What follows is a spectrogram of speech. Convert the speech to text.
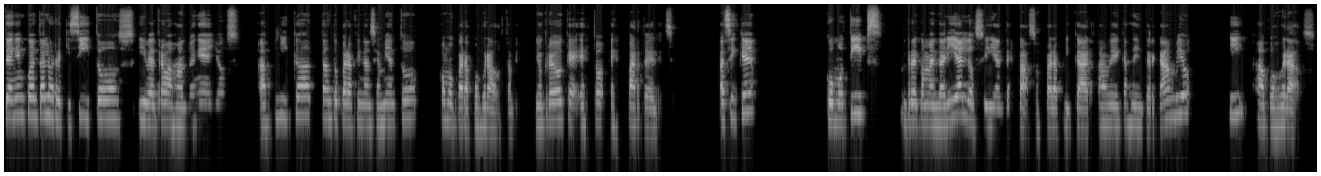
Ten en cuenta los requisitos y ve trabajando en ellos. Aplica tanto para financiamiento como para posgrados también. Yo creo que esto es parte del éxito. Así que, como tips, recomendaría los siguientes pasos para aplicar a becas de intercambio y a posgrados.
